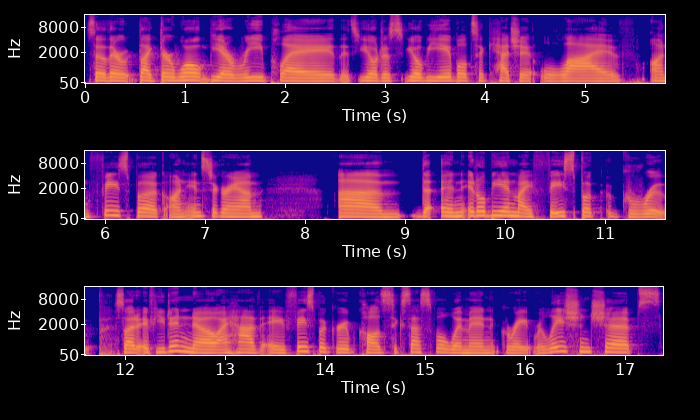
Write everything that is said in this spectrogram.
So there like there won't be a replay. It's, you'll just you'll be able to catch it live on Facebook, on Instagram. Um, the, and it'll be in my Facebook group. So if you didn't know, I have a Facebook group called Successful Women Great Relationships.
